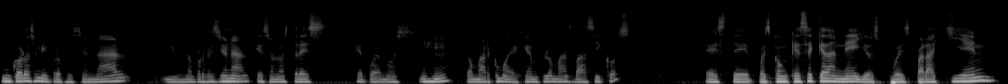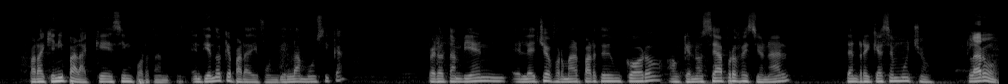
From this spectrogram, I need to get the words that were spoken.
un coro semiprofesional y uno profesional, que son los tres que podemos tomar como ejemplo más básicos, este, pues con qué se quedan ellos, pues para quién, para quién y para qué es importante. Entiendo que para difundir la música, pero también el hecho de formar parte de un coro, aunque no sea profesional, te enriquece mucho. Claro,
